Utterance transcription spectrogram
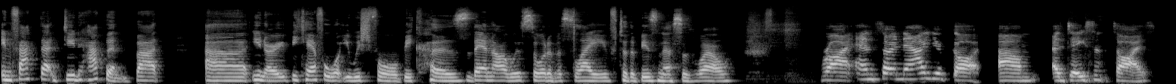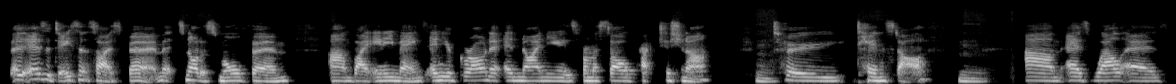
in fact, that did happen. But, uh, you know, be careful what you wish for because then I was sort of a slave to the business as well. Right. And so now you've got um, a decent size, as a decent size firm. It's not a small firm um, by any means. And you've grown it in nine years from a sole practitioner mm. to 10 staff. Mm um, as well as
